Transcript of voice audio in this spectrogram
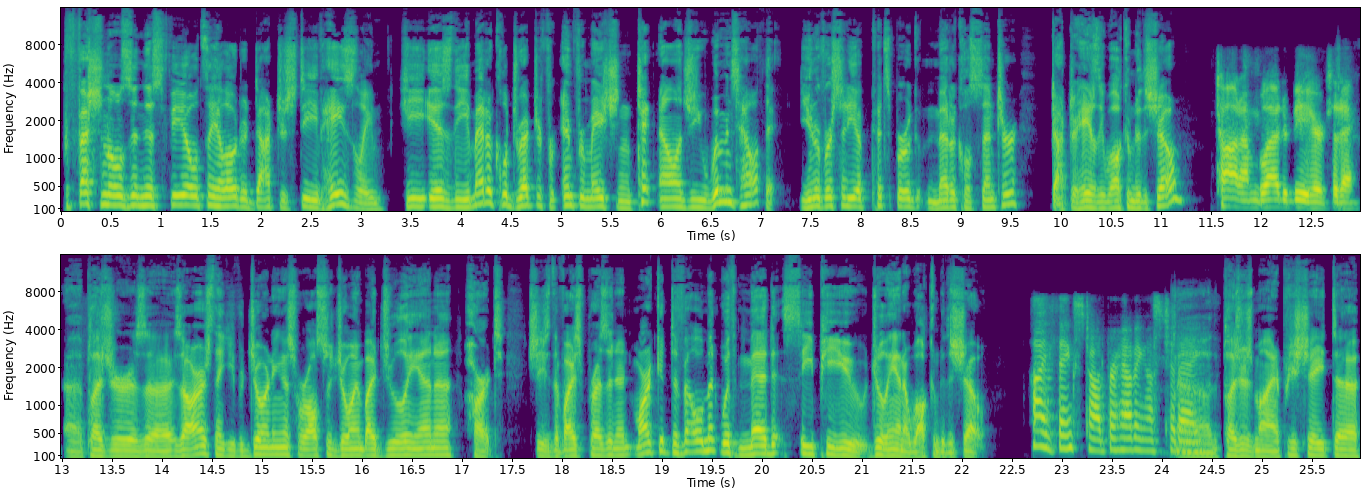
professionals in this field. Say hello to Dr. Steve Hasley. He is the medical director for information technology, women's health at University of Pittsburgh Medical Center. Dr. Hasley, welcome to the show. Todd, I'm glad to be here today. Uh, pleasure is, uh, is ours. Thank you for joining us. We're also joined by Juliana Hart. She's the Vice President, Market Development with Med CPU. Juliana, welcome to the show. Hi, thanks, Todd, for having us today. Uh, the pleasure's mine. I appreciate uh,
